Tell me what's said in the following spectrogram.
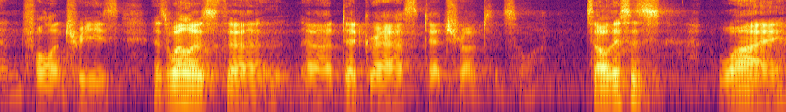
and fallen trees, as well as the uh, dead grass, dead shrubs, and so on. So this is why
